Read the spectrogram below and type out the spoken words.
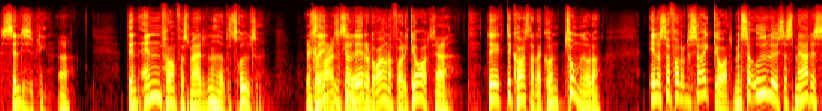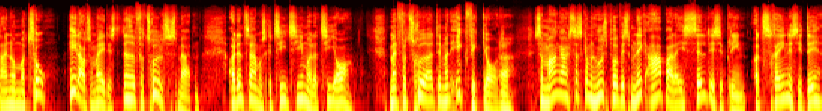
selvdisciplin. Ja. Den anden form for smerte, den hedder fortrydelse. Jeg Så enten så letter du røven og får det gjort, Ja, det, det koster dig kun to minutter. Eller så får du det så ikke gjort, men så udløser smerte sig nummer to, helt automatisk. Den hedder fortrydelsesmerten. Og den tager måske 10 timer eller 10 år. Man fortryder alt det, man ikke fik gjort. Ja. Så mange gange, så skal man huske på, at hvis man ikke arbejder i selvdisciplin og trænes i det,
